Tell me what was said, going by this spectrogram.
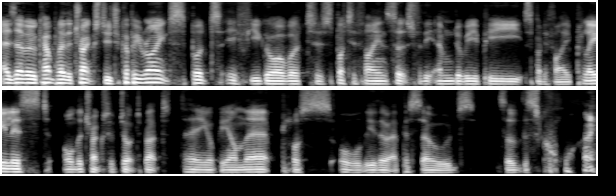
As ever, we can't play the tracks due to copyrights, but if you go over to Spotify and search for the MWP Spotify playlist, all the tracks we've talked about today will be on there, plus all the other episodes. So there's quite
